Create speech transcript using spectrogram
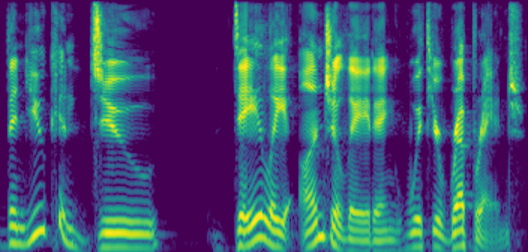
then you can do daily undulating with your rep range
